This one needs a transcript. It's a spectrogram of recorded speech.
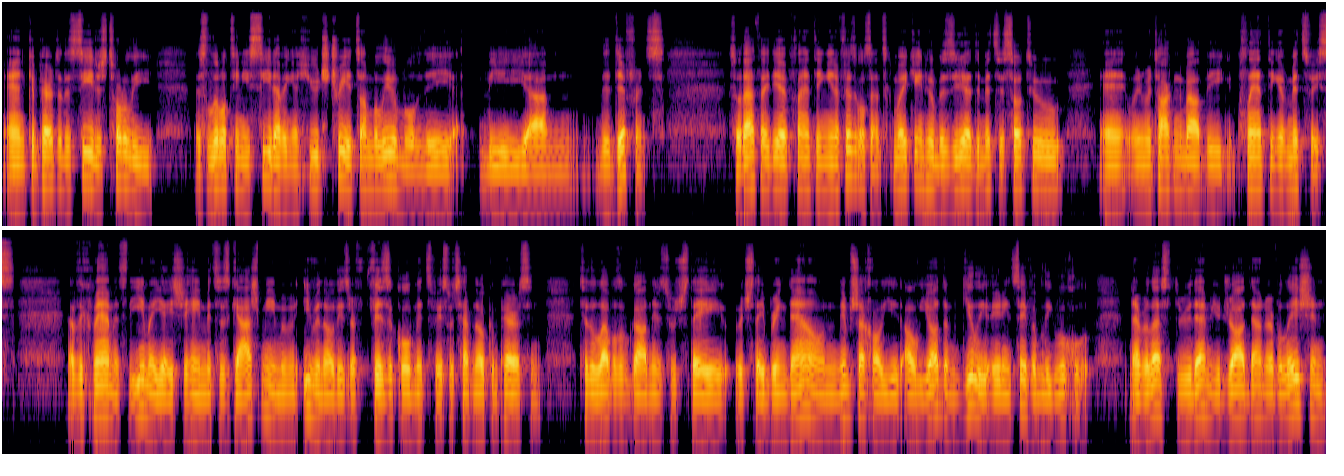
and compared to the seed is totally this little teeny seed having a huge tree. It's unbelievable the the um, the difference. So that's the idea of planting in a physical sense. So too, uh, when we're talking about the planting of mitzvahs, of the commandments, the ima yeshehem mitzvahs gashmi, even though these are physical mitzvahs which have no comparison to the levels of godliness which they which they bring down. Nimshach al yodam gili sefer Nevertheless, through them you draw down revelation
